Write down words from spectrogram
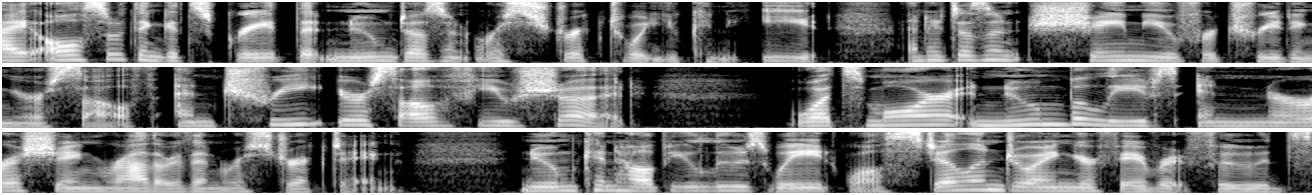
I also think it's great that Noom doesn't restrict what you can eat, and it doesn't shame you for treating yourself, and treat yourself you should. What's more, Noom believes in nourishing rather than restricting. Noom can help you lose weight while still enjoying your favorite foods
